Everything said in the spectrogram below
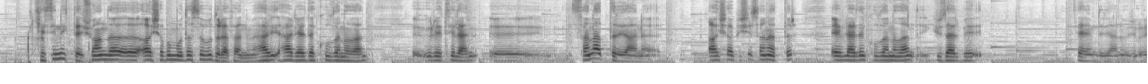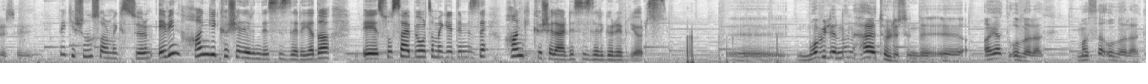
Kesinlikle. Şu anda e, ahşabın modası budur efendim. Her her yerde kullanılan, e, üretilen e, sanattır yani. Ahşap işi sanattır. Evlerde kullanılan güzel bir terimdir yani öyle- öyle söyleyeyim. Peki şunu sormak istiyorum. Evin hangi köşelerinde sizleri ya da e, sosyal bir ortama girdiğimizde hangi köşelerde sizleri görebiliyoruz? E, mobilyanın her türlüsünde e, ayak olarak, masa olarak,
